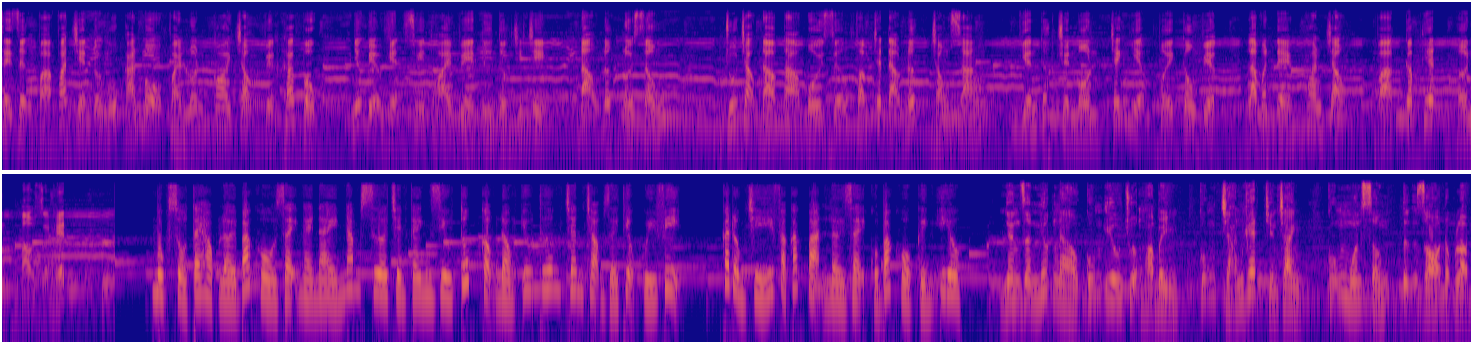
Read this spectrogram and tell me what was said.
xây dựng và phát triển đội ngũ cán bộ phải luôn coi trọng việc khắc phục những biểu hiện suy thoái về tư tưởng chính trị, đạo đức lối sống, chú trọng đào tạo bồi dưỡng phẩm chất đạo đức trong sáng, kiến thức chuyên môn, trách nhiệm với công việc là vấn đề quan trọng và cấp thiết hơn bao giờ hết. Mục sổ tay học lời Bác Hồ dạy ngày này năm xưa trên kênh youtube Cộng đồng yêu thương trân trọng giới thiệu quý vị, các đồng chí và các bạn lời dạy của Bác Hồ kính yêu. Nhân dân nước nào cũng yêu chuộng hòa bình, cũng chán ghét chiến tranh, cũng muốn sống tự do độc lập.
